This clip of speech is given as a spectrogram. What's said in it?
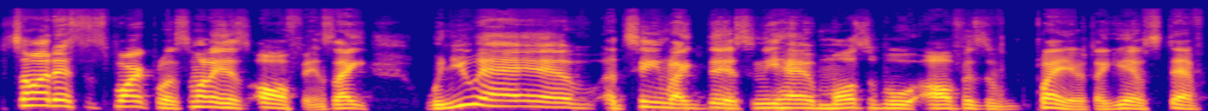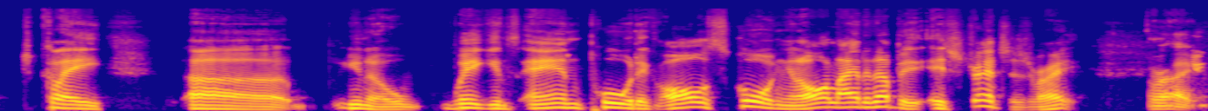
Somebody that's a spark plug, somebody has offense. Like when you have a team like this and you have multiple offensive players, like you have Steph, Klay, uh, you know, Wiggins and Poole, they all scoring and all light it up, it, it stretches, right? Right. You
